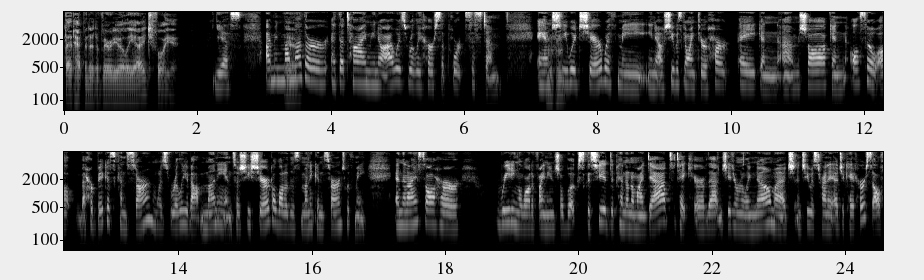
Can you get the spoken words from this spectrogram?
that happened at a very early age for you. Yes. I mean, my yeah. mother at the time, you know, I was really her support system. And mm-hmm. she would share with me, you know, she was going through heartache and um, shock. And also, uh, her biggest concern was really about money. And so she shared a lot of this money concerns with me. And then I saw her reading a lot of financial books because she had depended on my dad to take care of that and she didn't really know much and she was trying to educate herself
